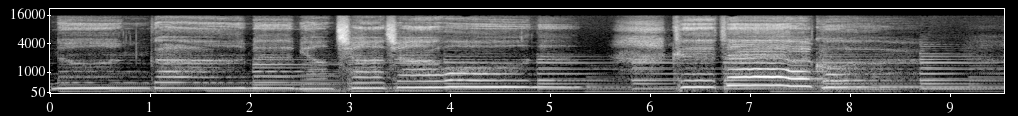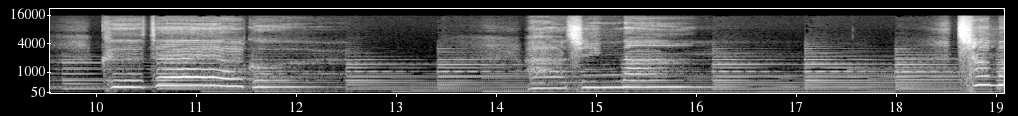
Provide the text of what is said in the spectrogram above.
눈 감으면 찾아오는 그대 얼굴 그대 얼굴. 아직 난 차마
